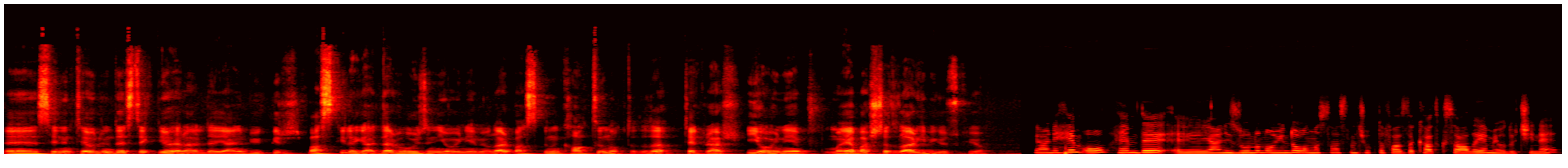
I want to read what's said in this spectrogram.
e, senin teorini destekliyor herhalde. Yani büyük bir baskıyla geldiler ve o yüzden iyi oynayamıyorlar. Baskının kalktığı noktada da tekrar iyi oynamaya başladılar gibi gözüküyor. Yani hem o hem de e, yani Zu'nun oyunda olması aslında çok da fazla katkı sağlayamıyordu Çin'e.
